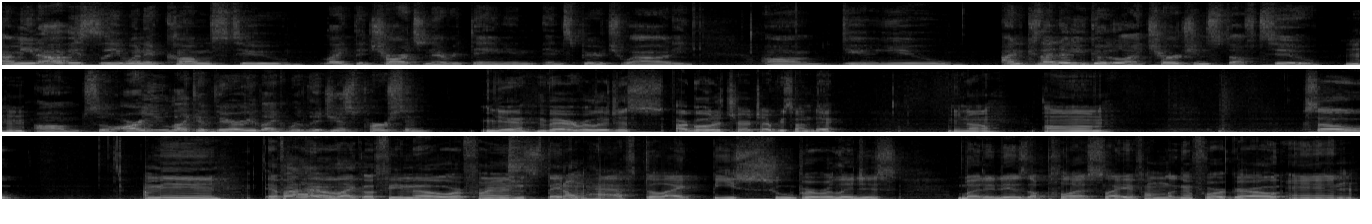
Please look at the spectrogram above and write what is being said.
I mean, obviously, when it comes to like the charts and everything and, and spirituality, um, do you? Because I, know you go to like church and stuff too. Mm-hmm. Um, so are you like a very like religious person? Yeah, very religious. I go to church every Sunday. You know. Um so I mean, if I have like a female or friends, they don't have to like be super religious, but it is a plus like if I'm looking for a girl and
